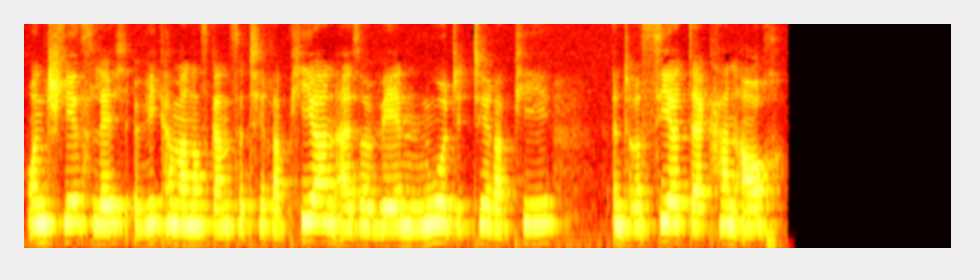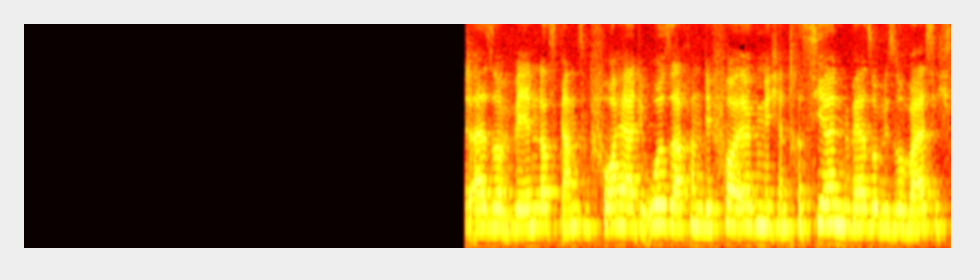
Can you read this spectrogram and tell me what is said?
Und schließlich, wie kann man das Ganze therapieren, also wen nur die Therapie interessiert, der kann auch Also wen das Ganze vorher, die Ursachen, die Folgen nicht interessieren, wer sowieso weiß, ich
